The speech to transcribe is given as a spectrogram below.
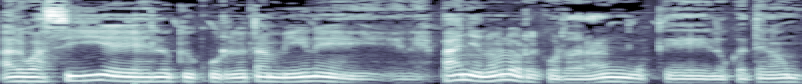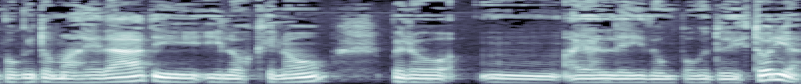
Algo así es lo que ocurrió también en, España, ¿no? Lo recordarán los que, los que tengan un poquito más de edad y, los que no, pero mm, hayan leído un poquito de historia.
